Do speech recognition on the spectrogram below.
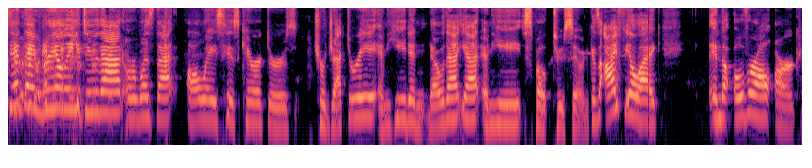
Did they really do that, or was that always his character's trajectory, and he didn't know that yet, and he spoke too soon? Because I feel like in the overall arc,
